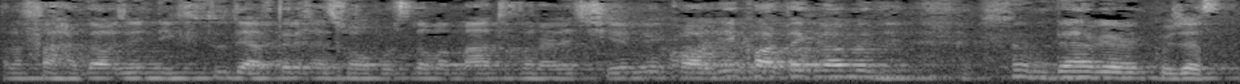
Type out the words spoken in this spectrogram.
حالا فردا آجای نیکتی تو دفترش از شما پرسید آقا معطوف علیه چیه؟ میگه کارتک کارتک به من بده. در بیارم. کجاست؟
